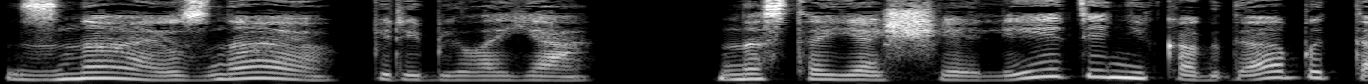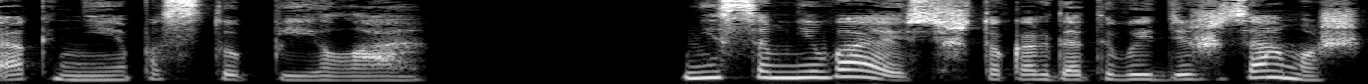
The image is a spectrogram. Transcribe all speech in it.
Знаю, знаю, перебила я. Настоящая леди никогда бы так не поступила. Не сомневаюсь, что когда ты выйдешь замуж,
